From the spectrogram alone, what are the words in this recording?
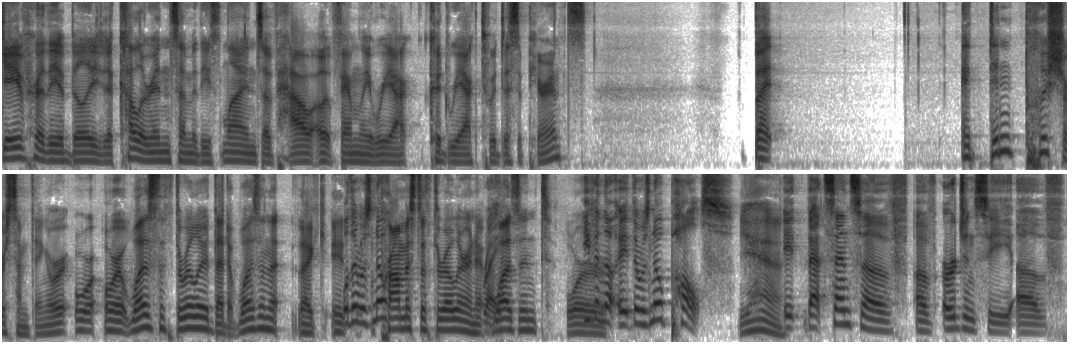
gave her the ability to color in some of these lines of how a family react could react to a disappearance. But it didn't push or something, or or or it was the thriller that it wasn't a, like it Well, there was no- promised a thriller and it Right. wasn't, or Even though it, there was no pulse, yeah, it, it that sense of of urgency of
